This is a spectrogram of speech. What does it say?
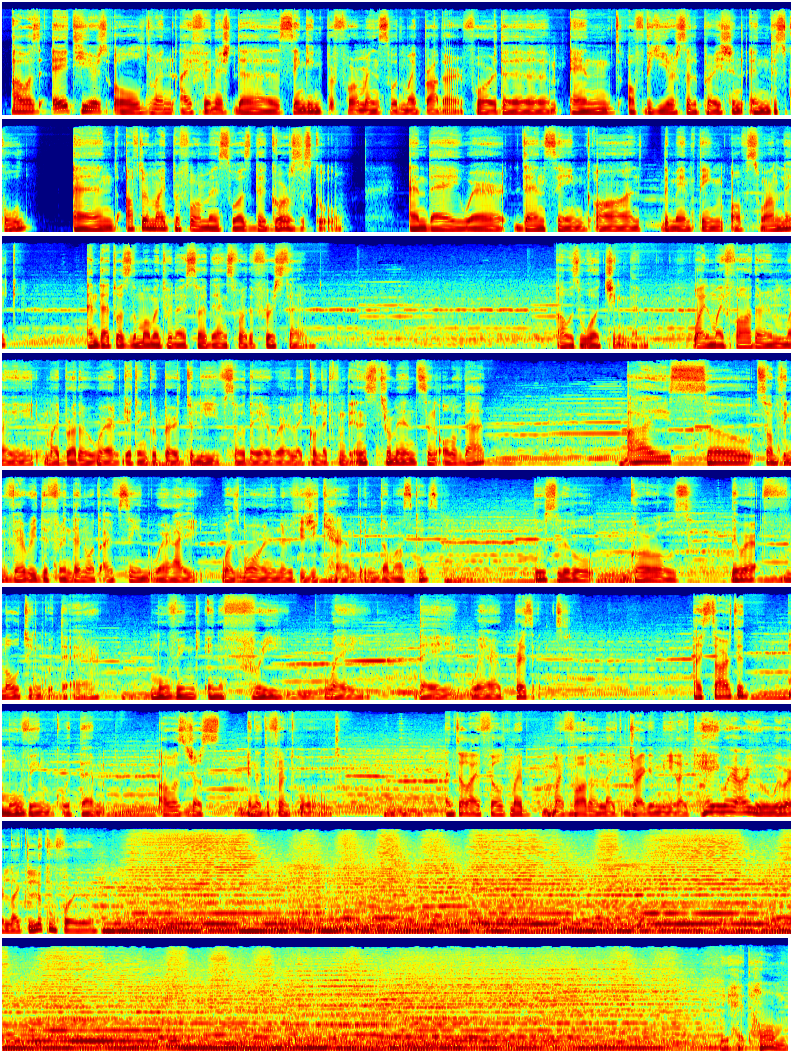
I was eight years old when I finished the singing performance with my brother for the end of the year celebration in the school. And after my performance was the girls' school. And they were dancing on the main theme of Swan Lake. And that was the moment when I saw dance for the first time. I was watching them while my father and my, my brother were getting prepared to leave. So they were like collecting the instruments and all of that. I saw something very different than what I've seen where I was born in a refugee camp in Damascus. Those little girls, they were floating with the air, moving in a free way. They were present. I started moving with them. I was just in a different world. Until I felt my, my father like dragging me, like, hey, where are you? We were like looking for you.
